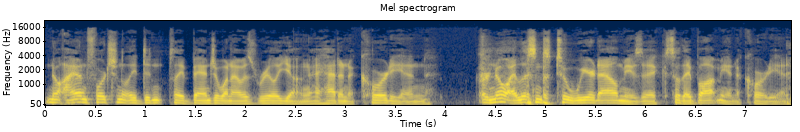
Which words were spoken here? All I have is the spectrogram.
No, I unfortunately didn't play banjo when I was real young. I had an accordion. Or no, I listened to Weird Al music, so they bought me an accordion.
